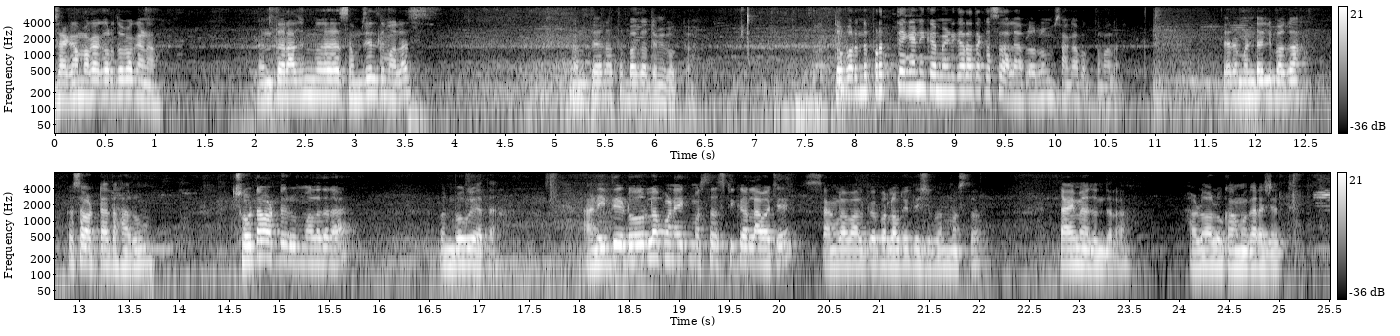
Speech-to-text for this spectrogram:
झगामगा करतो बघा ना. नंतर अजून समजेल तुम्हालाच नंतर आता बघा तुम्ही बघता तोपर्यंत प्रत्येकाने कमेंट करा. आता कसं झालं? आपला रूम सांगा फक्त मला. तर मंडळी बघा कसं वाटतं आता हा रूम छोटा वाटतो रूम मला जरा. पण बघूया आता. आणि इथे डोअरला पण एक मस्त स्टिकर लावायचे. चांगला वॉलपेपर लावते तशी पण मस्त. टाईम आहे अजून त्याला. हळूहळू कामं करायचे आहेत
